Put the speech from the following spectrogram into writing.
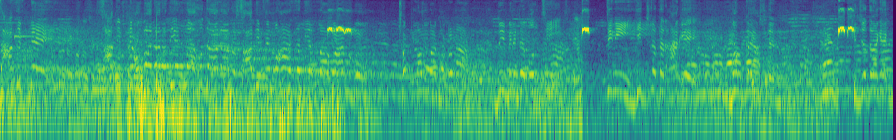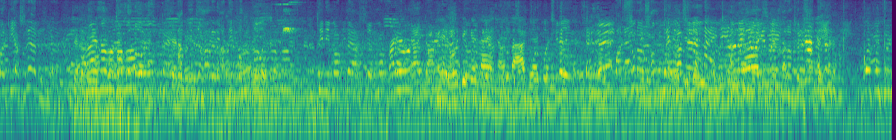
সাদ সাদ ইবনে উবাদা রাদিয়াল্লাহু তাআলা আনহু সাদ ইবনে মুআজ রাদিয়াল্লাহু আনহু। ছোট লম্বা ঘটনা দুই মিনিটে বলছি তিনি হিজরতের আগে মক্কায় আসলেন। হিজরতের আগে একবার কি আসলেন? তখনও মক্কায় আবু জাহালের আধিপত্য। তিনি মক্কায় আসলেন মক্কায় বাদ ছিল পার্সোনাল সম্পর্ক ছিল। সাথে করতেছেন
